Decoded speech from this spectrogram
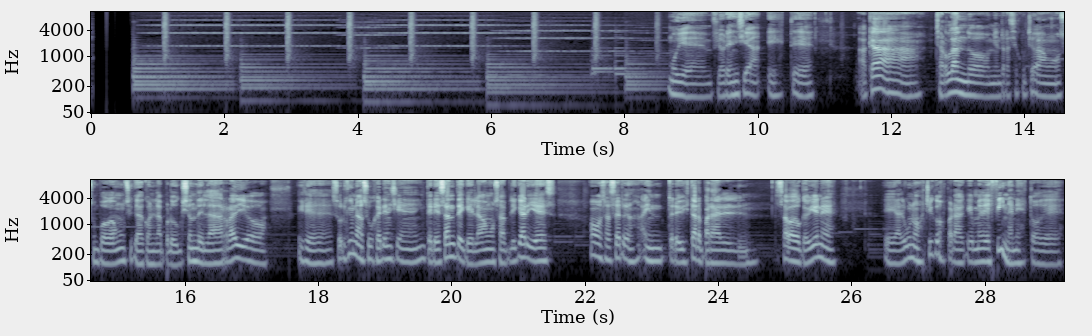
Muy bien, Florencia. Este, acá charlando mientras escuchábamos un poco de música con la producción de la radio, surgió una sugerencia interesante que la vamos a aplicar y es, vamos a hacer, a entrevistar para el sábado que viene eh, algunos chicos para que me definan esto de,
